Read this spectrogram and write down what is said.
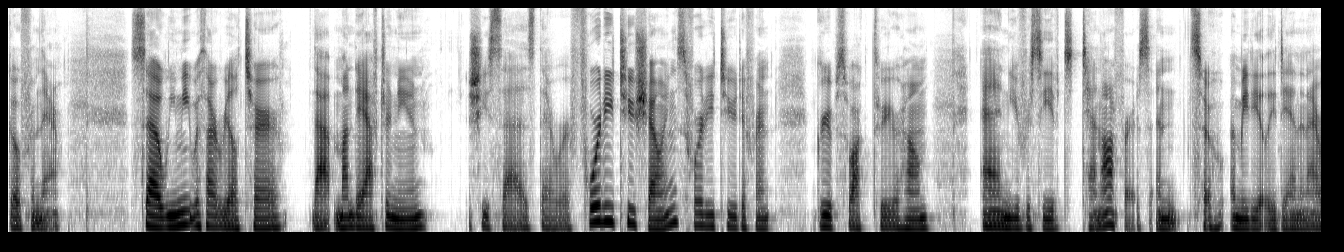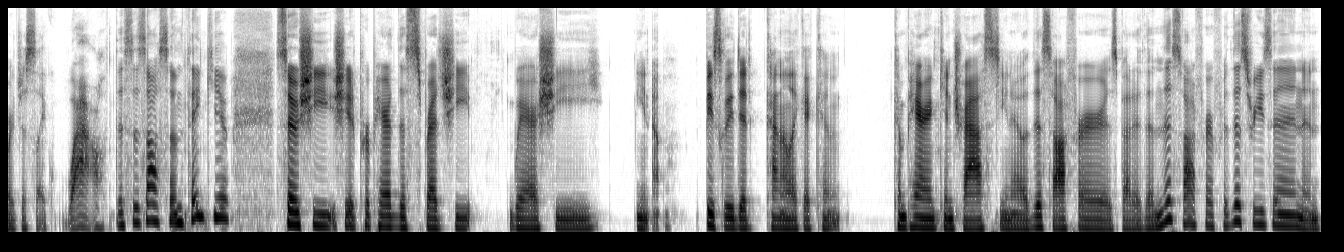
go from there. So we meet with our realtor that Monday afternoon. She says there were 42 showings, 42 different groups walked through your home, and you've received 10 offers. And so immediately Dan and I were just like, wow, this is awesome. Thank you. So she she had prepared this spreadsheet where she, you know, basically did kind of like a con- compare and contrast, you know, this offer is better than this offer for this reason. And,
